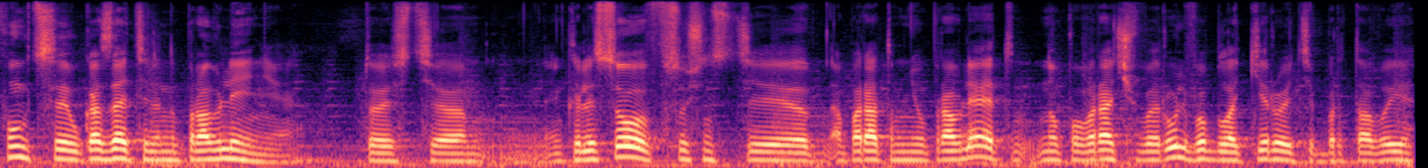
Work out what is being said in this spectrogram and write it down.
функции указателя направления. То есть э, колесо, в сущности, аппаратом не управляет, но поворачивая руль, вы блокируете бортовые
